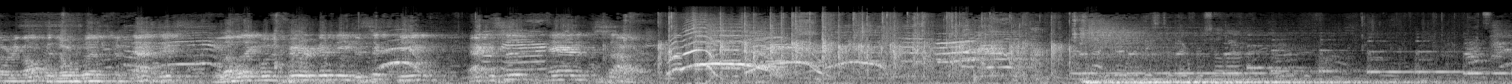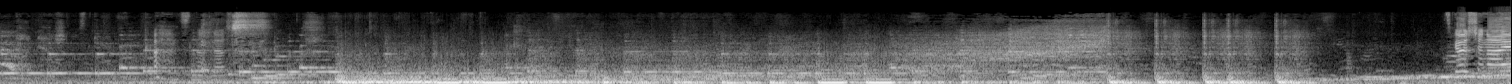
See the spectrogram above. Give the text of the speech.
Starting off with Northwest Gymnastics, level 8 women's pair 15 to 16, Atkinson and Sauer. It's not national. Let's go, Shania.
